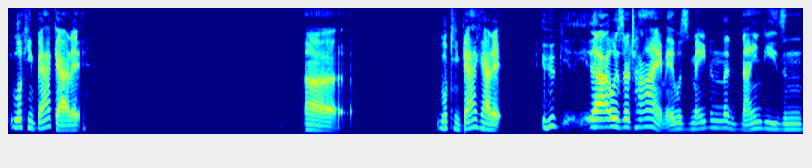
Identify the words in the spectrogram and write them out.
looking back at it uh looking back at it who that was their time. It was made in the 90s and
